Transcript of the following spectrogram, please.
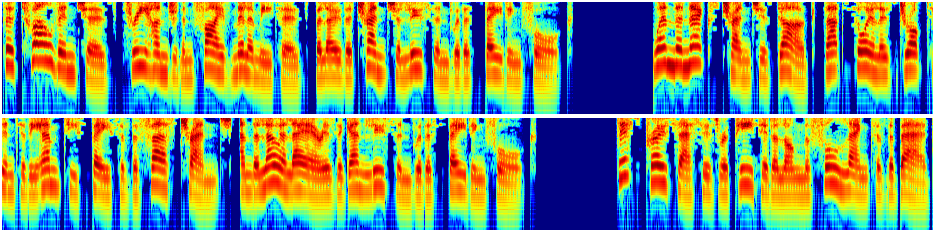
The 12 inches (305 mm) below the trench are loosened with a spading fork. When the next trench is dug, that soil is dropped into the empty space of the first trench, and the lower layer is again loosened with a spading fork. This process is repeated along the full length of the bed.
